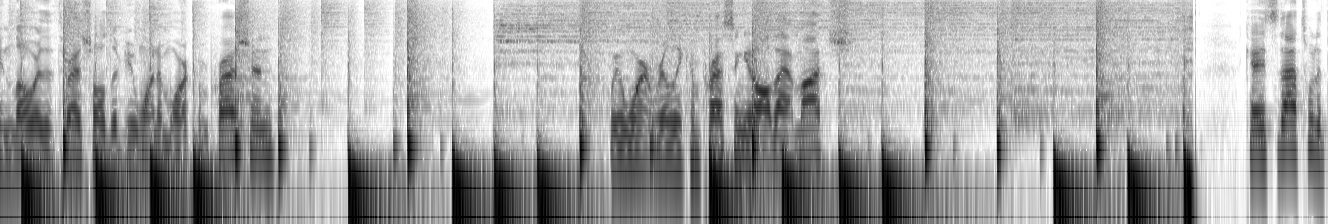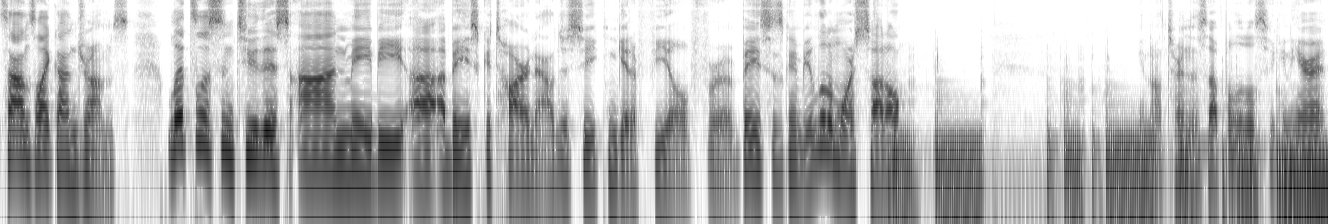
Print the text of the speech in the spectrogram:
Can lower the threshold if you wanted more compression. We weren't really compressing it all that much. Okay, so that's what it sounds like on drums. Let's listen to this on maybe uh, a bass guitar now, just so you can get a feel for bass is going to be a little more subtle. And I'll turn this up a little so you can hear it.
